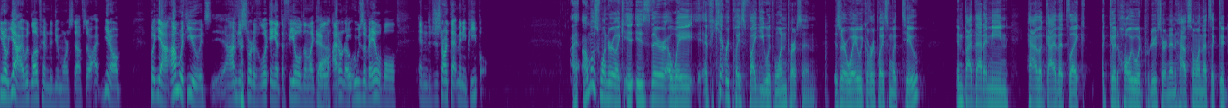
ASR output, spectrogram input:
you know, yeah, I would love him to do more stuff. So I, you know, but yeah, I'm with you. It's I'm just sort of looking at the field and like, yeah. well, I don't know who's available, and there just aren't that many people. I almost wonder, like, is there a way if you can't replace Feige with one person, is there a way we could replace him with two? And by that I mean have a guy that's like a good Hollywood producer, and then have someone that's a good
